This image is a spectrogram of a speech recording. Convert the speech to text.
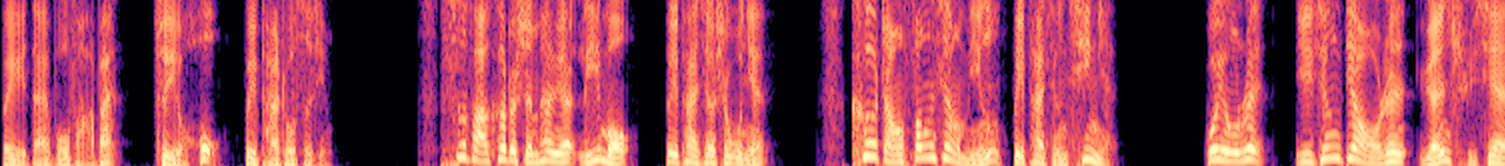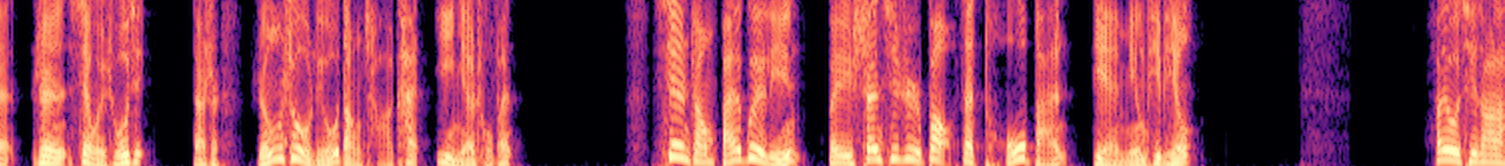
被逮捕法办，最后被判处死刑。司法科的审判员李某被判刑15年，科长方向明被判刑七年。郭永瑞已经调任垣曲县任县委书记，但是仍受留党察看一年处分。县长白桂林被山西日报在头版点名批评。还有其他的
